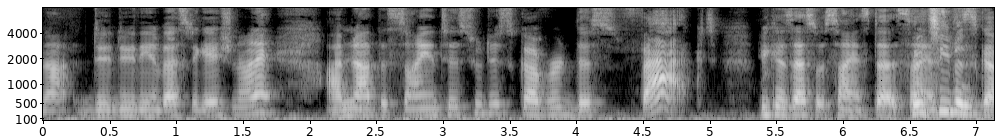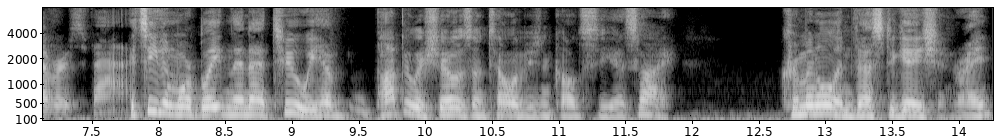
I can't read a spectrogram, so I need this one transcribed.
not do the investigation on it. I'm not the scientist who discovered this fact because that's what science does. Science even- discovers facts. It's even more blatant than that, too. We have popular shows on television called CSI, Criminal Investigation, right?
